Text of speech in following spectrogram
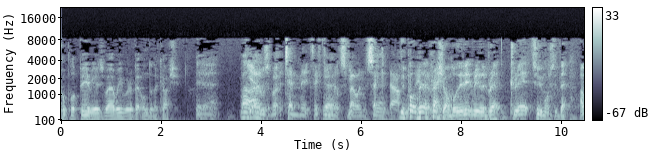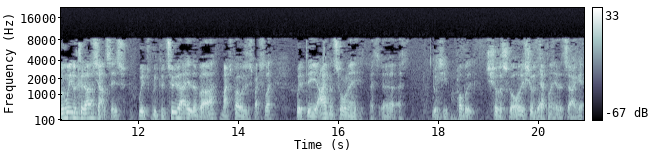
couple of periods where we were a bit under the cosh. Yeah. Well, Yeah, I- there was about a 10 minute, 15 Yeah. minute spell in the second half. They put a bit of pressure on, but they didn't really break, create too much, did they? I mean, when you look at our chances, with, with the two that hit the bar, Max Powers especially, with the Ivan Toney, uh, uh, which he probably should have scored, he should have definitely hit the target.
